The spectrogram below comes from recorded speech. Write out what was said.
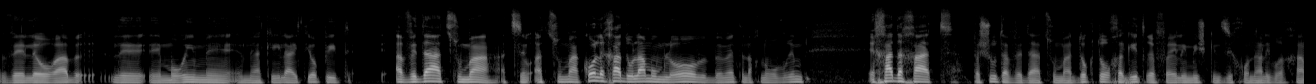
ולהוראה, למורים uh, מהקהילה האתיופית. אבדה עצומה, עצומה. כל אחד עולם ומלואו, ובאמת אנחנו עוברים אחד-אחת, פשוט אבדה עצומה. דוקטור חגית רפאלי מישקין, זיכרונה לברכה.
